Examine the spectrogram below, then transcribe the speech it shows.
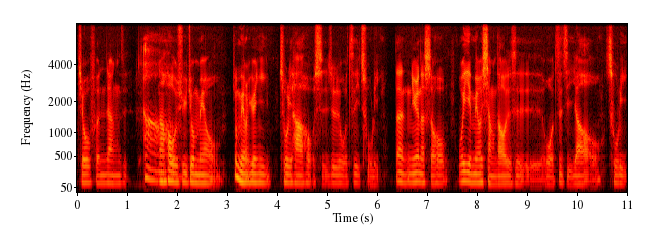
纠纷这样子啊，那后续就没有就没有人愿意处理他的后事，就是我自己处理。但因为那时候我也没有想到，就是我自己要处理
